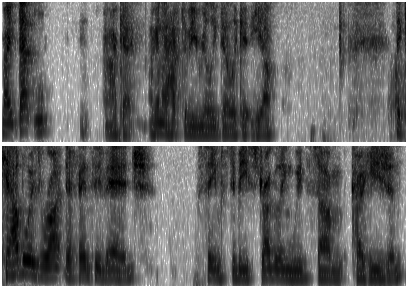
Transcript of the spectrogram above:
mate. That okay. I'm gonna have to be really delicate here. The Cowboys' right defensive edge seems to be struggling with some cohesion,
